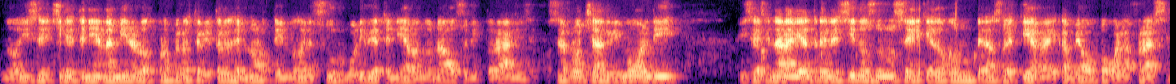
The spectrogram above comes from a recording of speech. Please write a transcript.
¿no? Dice, Chile tenía en la mira los prósperos territorios del norte, no del sur. Bolivia tenía abandonado su litoral. Dice José Rocha Grimoldi, dice, al final había tres vecinos, uno se quedó con un pedazo de tierra. He cambiado un poco la frase.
